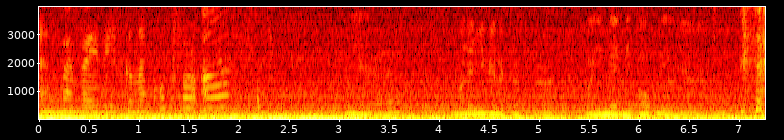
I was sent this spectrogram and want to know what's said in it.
And my baby's gonna cook for us. Yes. What are you gonna cook for? Well, you made me oatmeal the other day.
